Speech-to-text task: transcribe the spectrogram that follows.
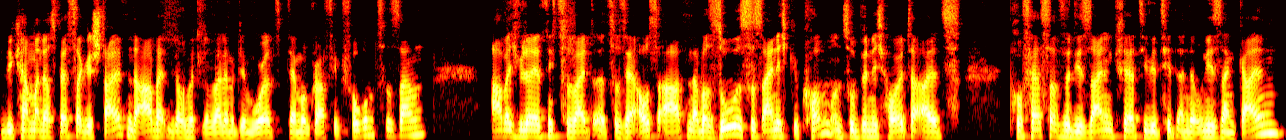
Und wie kann man das besser gestalten? Da arbeiten wir auch mittlerweile mit dem World Demographic Forum zusammen. Aber ich will da jetzt nicht zu weit, äh, zu sehr ausarten. Aber so ist es eigentlich gekommen und so bin ich heute als Professor für Design und Kreativität an der Uni St. Gallen,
